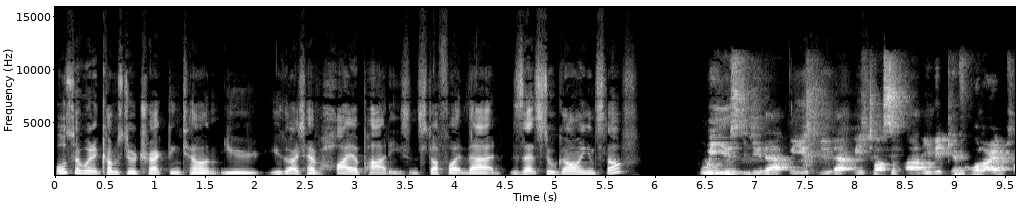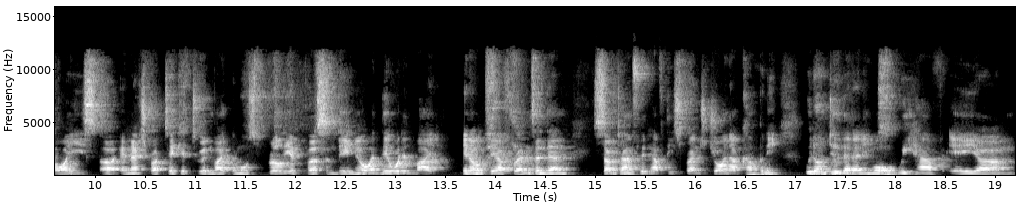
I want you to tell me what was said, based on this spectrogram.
also when it comes to attracting talent, you you guys have hire parties and stuff like that. Is that still going and stuff? We used to do that. We used to do that. We'd toss a party. We'd give all our employees uh, an extra ticket to invite the most brilliant person they know, and they would invite, you know, their friends. And then sometimes we'd have these friends join our company. We don't do that anymore. We have a, um,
